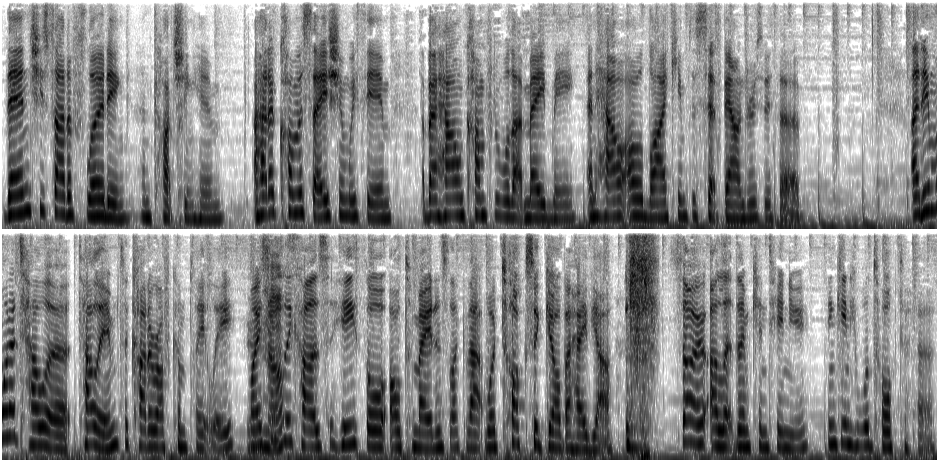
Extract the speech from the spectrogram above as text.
Then she started flirting and touching him. I had a conversation with him about how uncomfortable that made me and how I would like him to set boundaries with her. I didn't want to tell her, tell him to cut her off completely, mostly enough. because he thought ultimatums like that were toxic girl behavior. so I let them continue, thinking he would talk to her.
